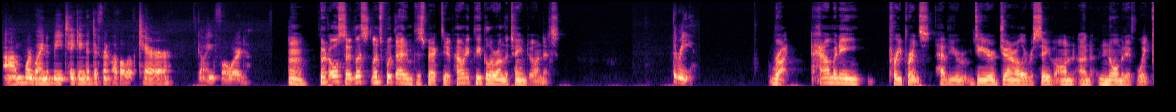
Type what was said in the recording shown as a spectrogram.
um, we're going to be taking a different level of care going forward. Mm. But also, let's let's put that in perspective. How many people are on the team doing this? Three. Right. How many preprints have you do you generally receive on a normative week?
